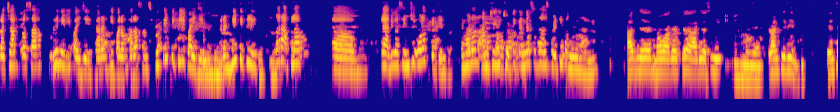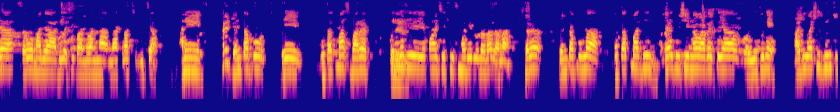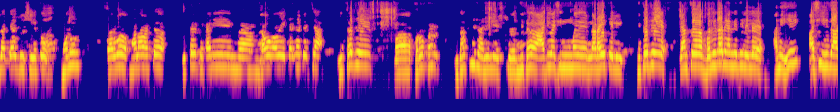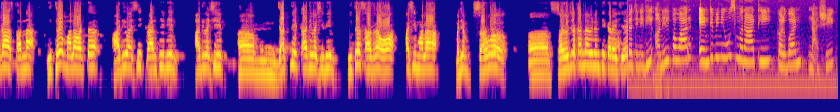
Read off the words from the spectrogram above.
प्रचार प्रसार पुढे नेली पाहिजे. कारण ही परंपरा संस्कृती टिकली पाहिजे. कारण ही टिकली तर आपला आपल्या आदिवासींची ओळख टिकेल. म्हणून आमची ही छोटी कन्या सुद्धा आज फडकी पांघरून आली. आज नऊ ऑगस्ट आदिवासी क्रांती दिन. त्यांच्या सर्व माझ्या आदिवासी बांधवांना लाख लाख शुभेच्छा. आणि जनतापूर हे हुतात्मा स्मारक जे एकोणीसशे तीसमध्ये जो लढा झाला. तर जनतापूरला हुतात्मा दिन त्याच दिवशी नऊ ऑगस्ट या येथून आदिवासी दिन सुद्धा त्याच दिवशी येतो. म्हणून सर्व मला वाटतं इतर ठिकाणी गावोगावी करण्यापेक्षा इथं जे खरोखर हुतात्मे झालेले आहेत, जिथं आदिवासींमध्ये लढाई केली तिथे जे त्यांचं बलिदान यांनी दिलेलं आहे आणि ही अशी ही जागा असताना इथं मला वाटतं आदिवासी क्रांती दिन आदिवासी अं, जागतिक आदिवासी दिन इथं साजरा व्हावा अशी मला म्हणजे सर्व अं, संयोजकांना विनंती करायची आहे. प्रतिनिधी अनिल पवार एनटीव्ही न्यूज मराठी कळवण नाशिक.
